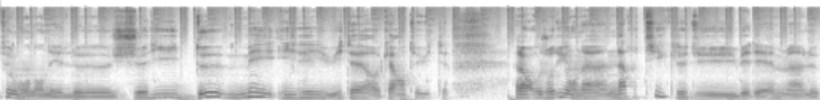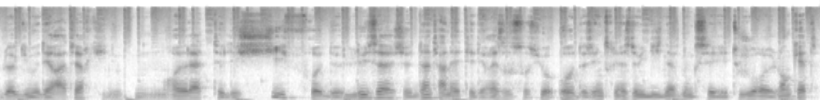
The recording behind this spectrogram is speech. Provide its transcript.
Tout le monde, on est le jeudi 2 mai, il est 8h48. Alors aujourd'hui on a un article du BDM, hein, le blog du modérateur, qui nous relate les chiffres de l'usage d'Internet et des réseaux sociaux au deuxième trimestre 2019. Donc c'est toujours l'enquête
